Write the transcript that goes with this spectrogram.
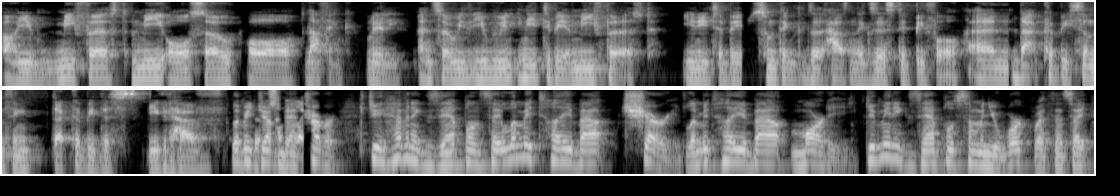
Are you me first? Me also, or nothing really?" And so you, you need to be a me first you need to be something that hasn't existed before. And that could be something that could be this. You could have. Let me jump in, like, Trevor. Do you have an example and say, let me tell you about Sherry. Let me tell you about Marty. Give me an example of someone you worked with and say,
